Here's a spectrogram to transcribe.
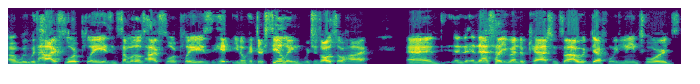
uh, with, with high floor plays, and some of those high floor plays hit you know hit their ceiling, which is also high, and and and that's how you end up cashing. So I would definitely lean towards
